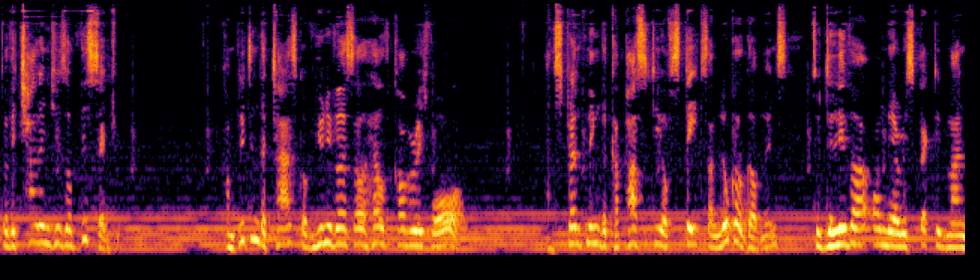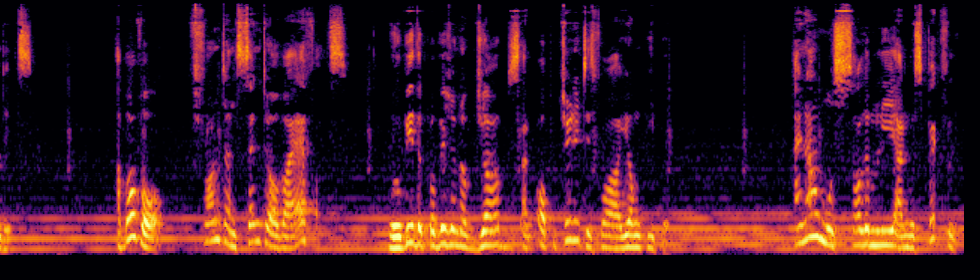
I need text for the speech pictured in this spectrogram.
to the challenges of this century, completing the task of universal health coverage for all, and strengthening the capacity of states and local governments to deliver on their respective mandates. Above all, front and center of our efforts will be the provision of jobs and opportunities for our young people. I now most solemnly and respectfully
